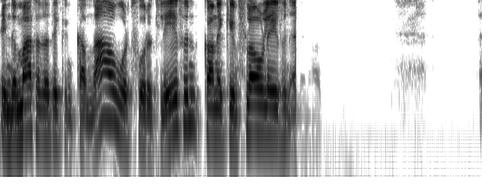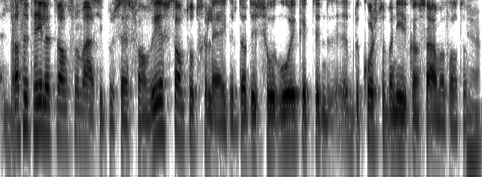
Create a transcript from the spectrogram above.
In de mate dat ik een kanaal word voor het leven, kan ik in flow leven en dat is het hele transformatieproces van weerstand tot geleider. Dat is hoe, hoe ik het in op de kortste manier kan samenvatten. Ja.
